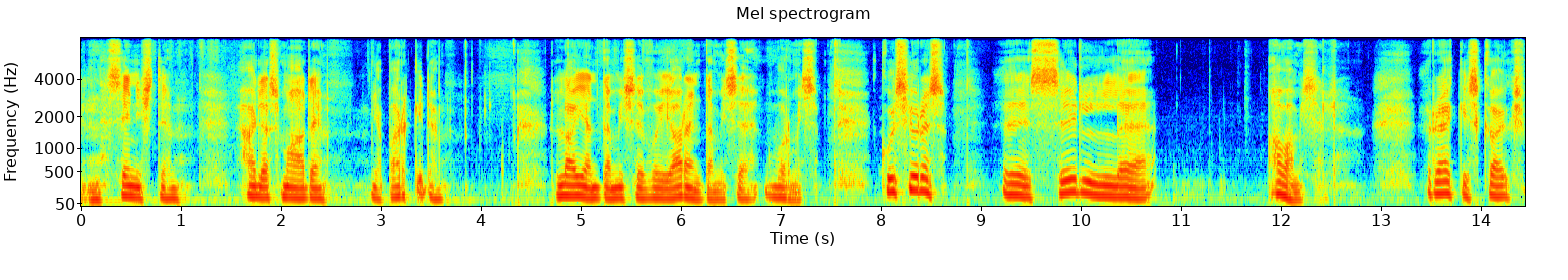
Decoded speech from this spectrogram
seniste haljasmaade ja parkide laiendamise või arendamise vormis. kusjuures eh, selle avamisel rääkis ka üks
